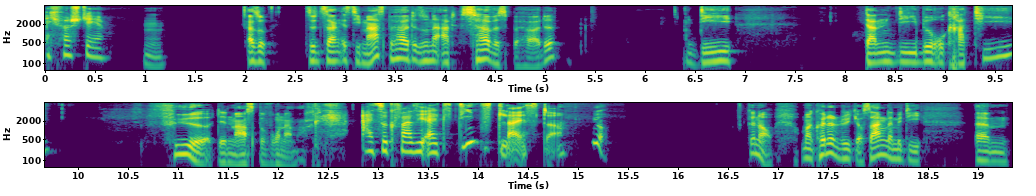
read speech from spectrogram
ich verstehe. Hm. Also sozusagen ist die Maßbehörde so eine Art Servicebehörde, die dann die Bürokratie für den Marsbewohner macht. Also quasi als Dienstleister. Ja. Genau. Und man könnte natürlich auch sagen, damit die, ähm,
